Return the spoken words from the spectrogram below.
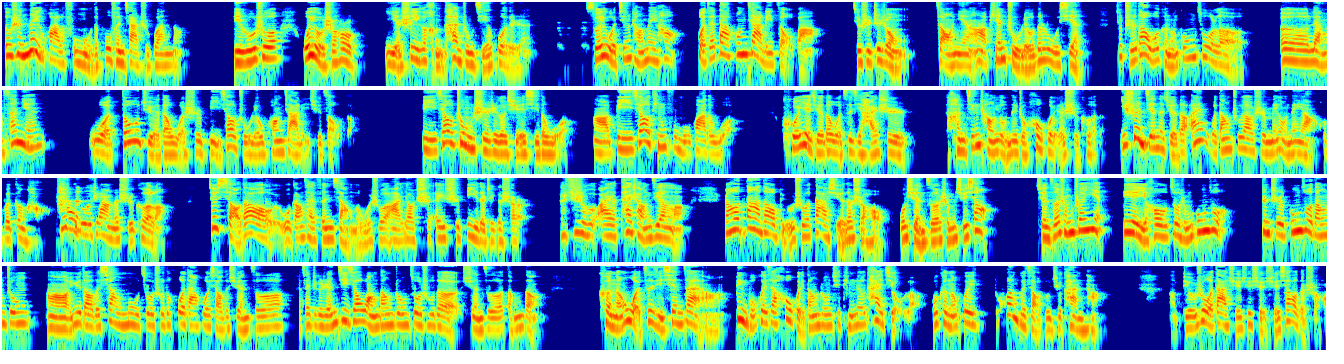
都是内化了父母的部分价值观呢。比如说，我有时候也是一个很看重结果的人，所以我经常内耗。我在大框架里走吧，就是这种早年啊偏主流的路线。就直到我可能工作了，呃两三年，我都觉得我是比较主流框架里去走的，比较重视这个学习的我啊，比较听父母话的我，我也觉得我自己还是很经常有那种后悔的时刻的，一瞬间的觉得，哎，我当初要是没有那样，会不会更好？太多这样的时刻了，就小到我刚才分享的，我说啊要吃 A 吃 B 的这个事儿，这种哎呀太常见了。然后大到，比如说大学的时候，我选择什么学校，选择什么专业，毕业以后做什么工作，甚至工作当中啊遇到的项目做出的或大或小的选择，在这个人际交往当中做出的选择等等，可能我自己现在啊，并不会在后悔当中去停留太久了，我可能会换个角度去看它，啊，比如说我大学去选学校的时候，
